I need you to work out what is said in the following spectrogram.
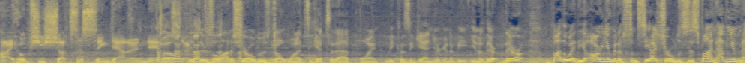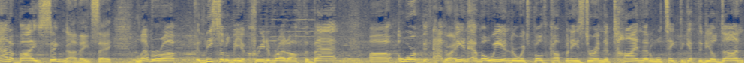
I hope she shuts this thing down in a nail. Well, there's a lot of shareholders don't want it to get to that point because again, you're going to be, you know, they're they're. By the way, the argument of some CI shareholders is fine. Have Humana buy Cigna? They'd say lever up. At least it'll be accretive right off the bat. uh, or have it be an MOE under which both companies, during the time that it will take to get the deal done,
